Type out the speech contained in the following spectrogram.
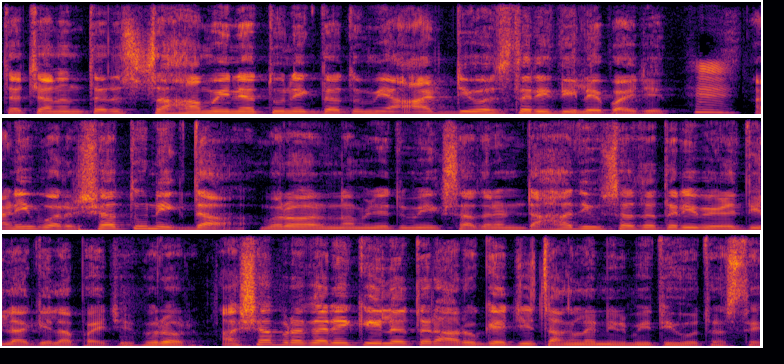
त्याच्यानंतर सहा महिन्यातून एकदा तुम्ही आठ दिवस तरी दिले पाहिजेत. आणि वर्षातून एकदा बरोबर ना? म्हणजे तुम्ही एक साधारण दहा दिवसाचा तरी वेळ दिला गेला पाहिजे बरोबर? अशा प्रकारे केलं तर आरोग्याची चांगल्या निर्मिती होत असते.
